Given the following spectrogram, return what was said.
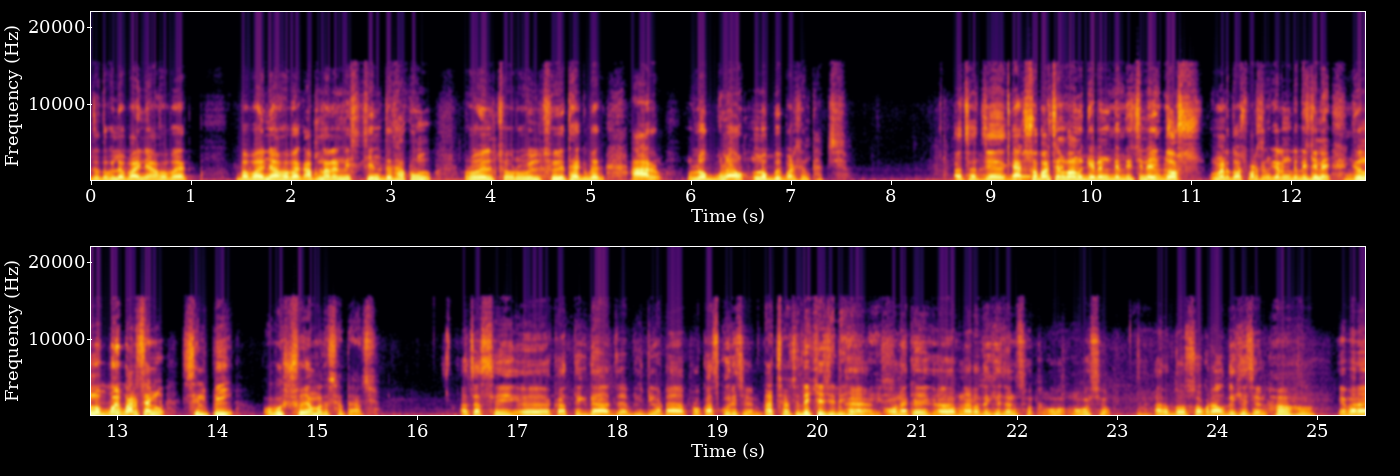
যতগুলো বাইনা হবে বা বাইনা হবে আপনারা নিশ্চিন্তে থাকুন রয়্যাল শো রয়্যাল শোই থাকবে আর লোকগুলোও নব্বই পার্সেন্ট থাকছে। আচ্ছা যে একশো পার্সেন্ট আমি গ্যারেন্টি দিচ্ছি না দশ মানে দশ পার্সেন্ট গ্যারেন্টি দিচ্ছি না কিন্তু নব্বই পার্সেন্ট শিল্পী অবশ্যই আমাদের সাথে আছে। আচ্ছা সেই যে ভিডিওটা প্রকাশ করেছেন আচ্ছা আচ্ছা দেখিয়েছি দেখিয়েছি হ্যাঁ অনেকেই আপনারা দেখেছেন অবশ্য আর দর্শকরাও দেখেছেন। হ্যাঁ হ্যাঁ। এবারে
